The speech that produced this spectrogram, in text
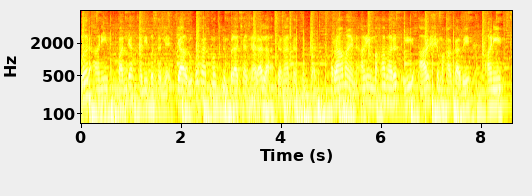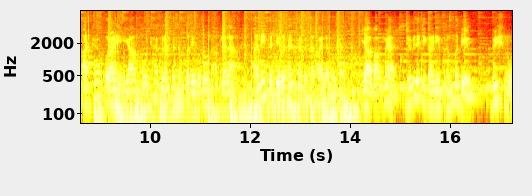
वर आणि फांद्या खाली पसरल्या आहेत. त्या रूपकात्मक पिंपळाच्या झाडाला सनातन म्हणतात. रामायण आणि महाभारत ही आर्ष महाकाव्ये आणि अठरा पुराणे या मोठ्या ग्रंथसंपदेमधून आपल्याला अनेक देवतांच्या कथा पाहायला मिळतात. या वाङ्मयात विविध ठिकाणी ब्रह्मदेव विष्णू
